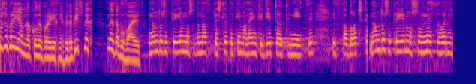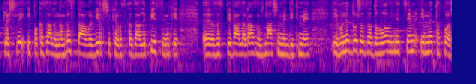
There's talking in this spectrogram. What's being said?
дуже приємно, коли про їхніх підопічних не забувають. Нам дуже приємно, що до нас прийшли такі маленькі діти отинійці із садочка. Нам дуже приємно, що вони сьогодні прийшли і показали нам вистави, віршики, розказали пісеньки, е, заспівали разом з нашими дітьми. І вони дуже задоволені цим. І ми також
